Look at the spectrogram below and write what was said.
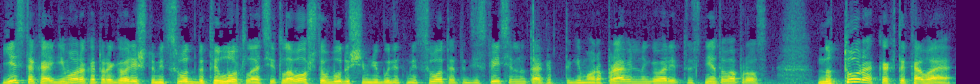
есть такая гемора, которая говорит, что мицвод бетылот латит лаво, что в будущем не будет мицвод, это действительно так, это гемора правильно говорит, то есть нет вопроса. Но Тора, как таковая,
